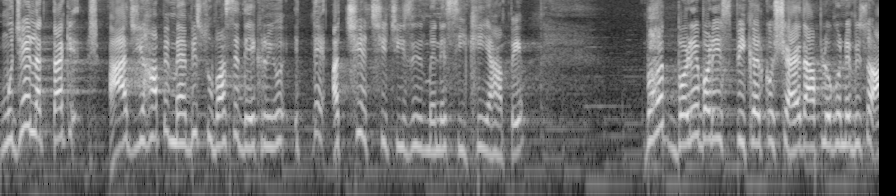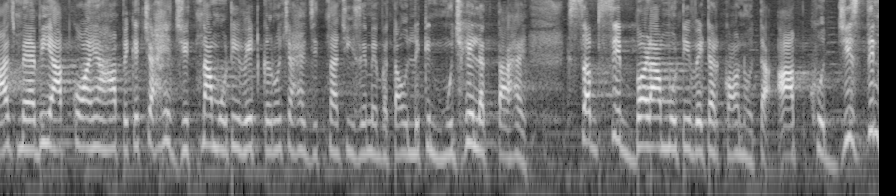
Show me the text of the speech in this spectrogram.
मुझे लगता है कि आज यहाँ पे मैं भी सुबह से देख रही हूँ, इतने अच्छी अच्छी चीज़ें मैंने सीखी यहाँ पे। बहुत बड़े बड़े स्पीकर को शायद आप लोगों ने भी सो आज मैं भी आपको यहाँ पे कि चाहे जितना मोटिवेट करूँ, चाहे जितना चीज़ें मैं बताऊँ, लेकिन मुझे लगता है सबसे बड़ा मोटिवेटर कौन होता? आप खुद जिस दिन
